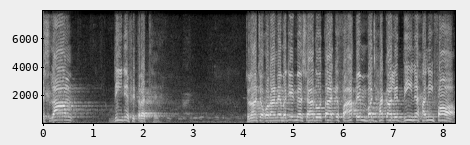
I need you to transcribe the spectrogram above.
اسلام دین فطرت ہے۔ چنانچہ قرآن مجید میں ارشاد ہوتا ہے کہ فاقم وجہک للدین حنیفہ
